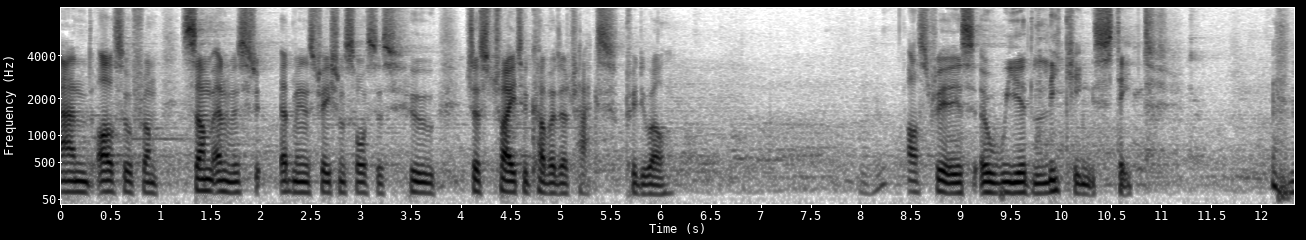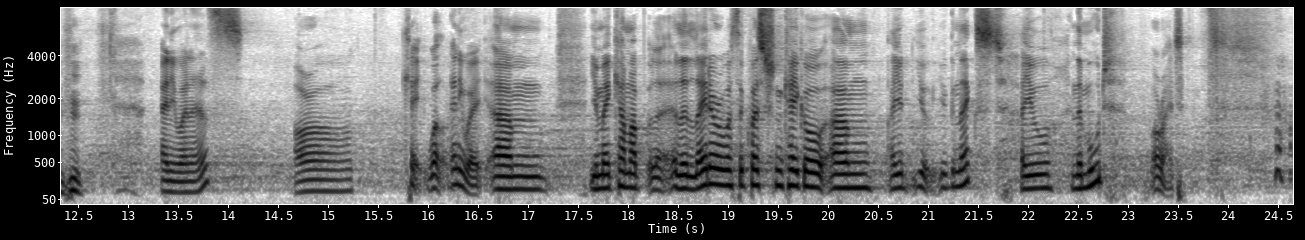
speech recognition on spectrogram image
and also from some administra administration sources who just try to cover their tracks pretty well. Mm -hmm. Austria is a weird leaking state. Anyone else? Okay, well, anyway, um, you may come up a little later with the question, Keiko. Um, are you, you, you next? Are you in the mood? All right.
